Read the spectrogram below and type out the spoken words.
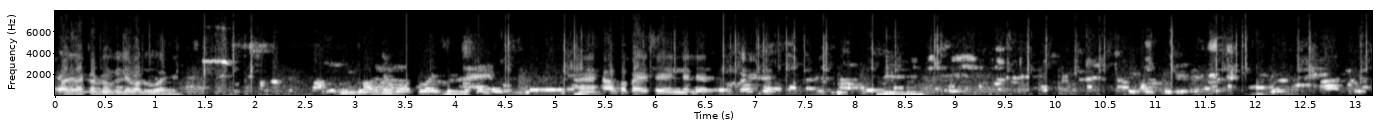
ਹਲੇ ਤਾਂ ਕੱਢੋਗੇ ਲੈਵਲ ਹੋਗਾ ਇਹ। ਔਰ ਜੀ ਬਹੁਤ ਵਾਈ ਸੀ ਹੈ ਆਪਾਂ ਪੈਸੇ ਇੰਨੇ ਲੈ Thank you.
